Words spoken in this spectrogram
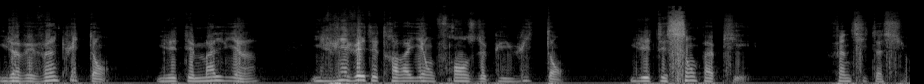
Il avait vingt-huit ans, il était malien, il vivait et travaillait en France depuis huit ans. Il était sans papier. Fin de citation.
